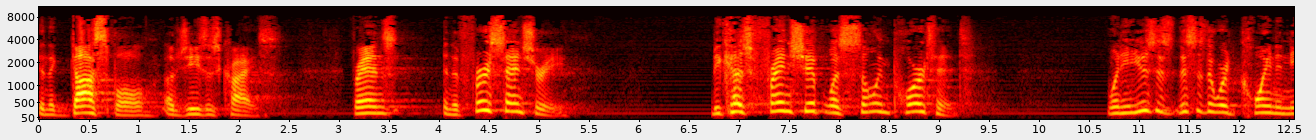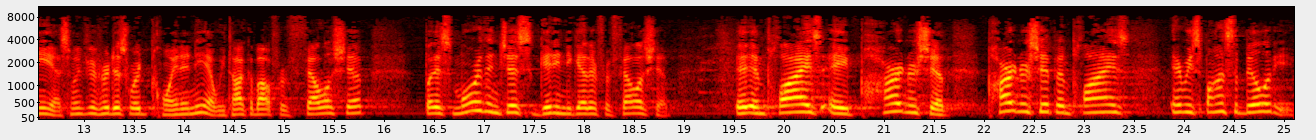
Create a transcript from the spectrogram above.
in the gospel of Jesus Christ. Friends, in the first century, because friendship was so important, when he uses, this is the word koinonia. Some of you have heard this word koinonia. We talk about for fellowship, but it's more than just getting together for fellowship. It implies a partnership. Partnership implies a responsibility,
